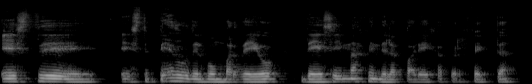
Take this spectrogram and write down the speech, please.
este, este pedo del bombardeo de esa imagen de la pareja perfecta,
